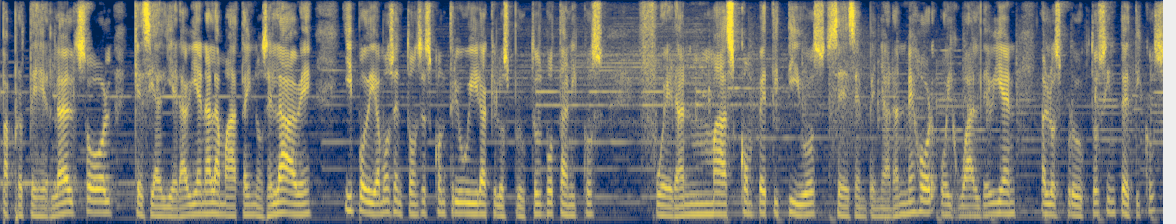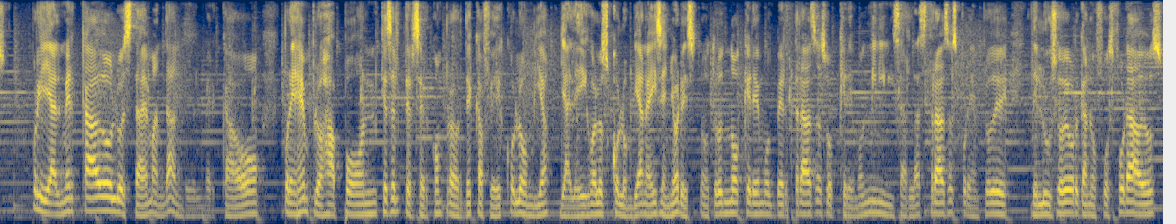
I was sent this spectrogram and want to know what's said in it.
para protegerla del sol, que se adhiera bien a la mata y no se lave, y podíamos entonces contribuir a que los productos botánicos fueran más competitivos, se desempeñaran mejor o igual de bien a los productos sintéticos, porque ya el mercado lo está demandando. El mercado, por ejemplo, Japón, que es el tercer comprador de café de Colombia, ya le dijo a los colombianos, y señores, nosotros no queremos ver trazas o queremos minimizar las trazas, por ejemplo, del uso de organofosforados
